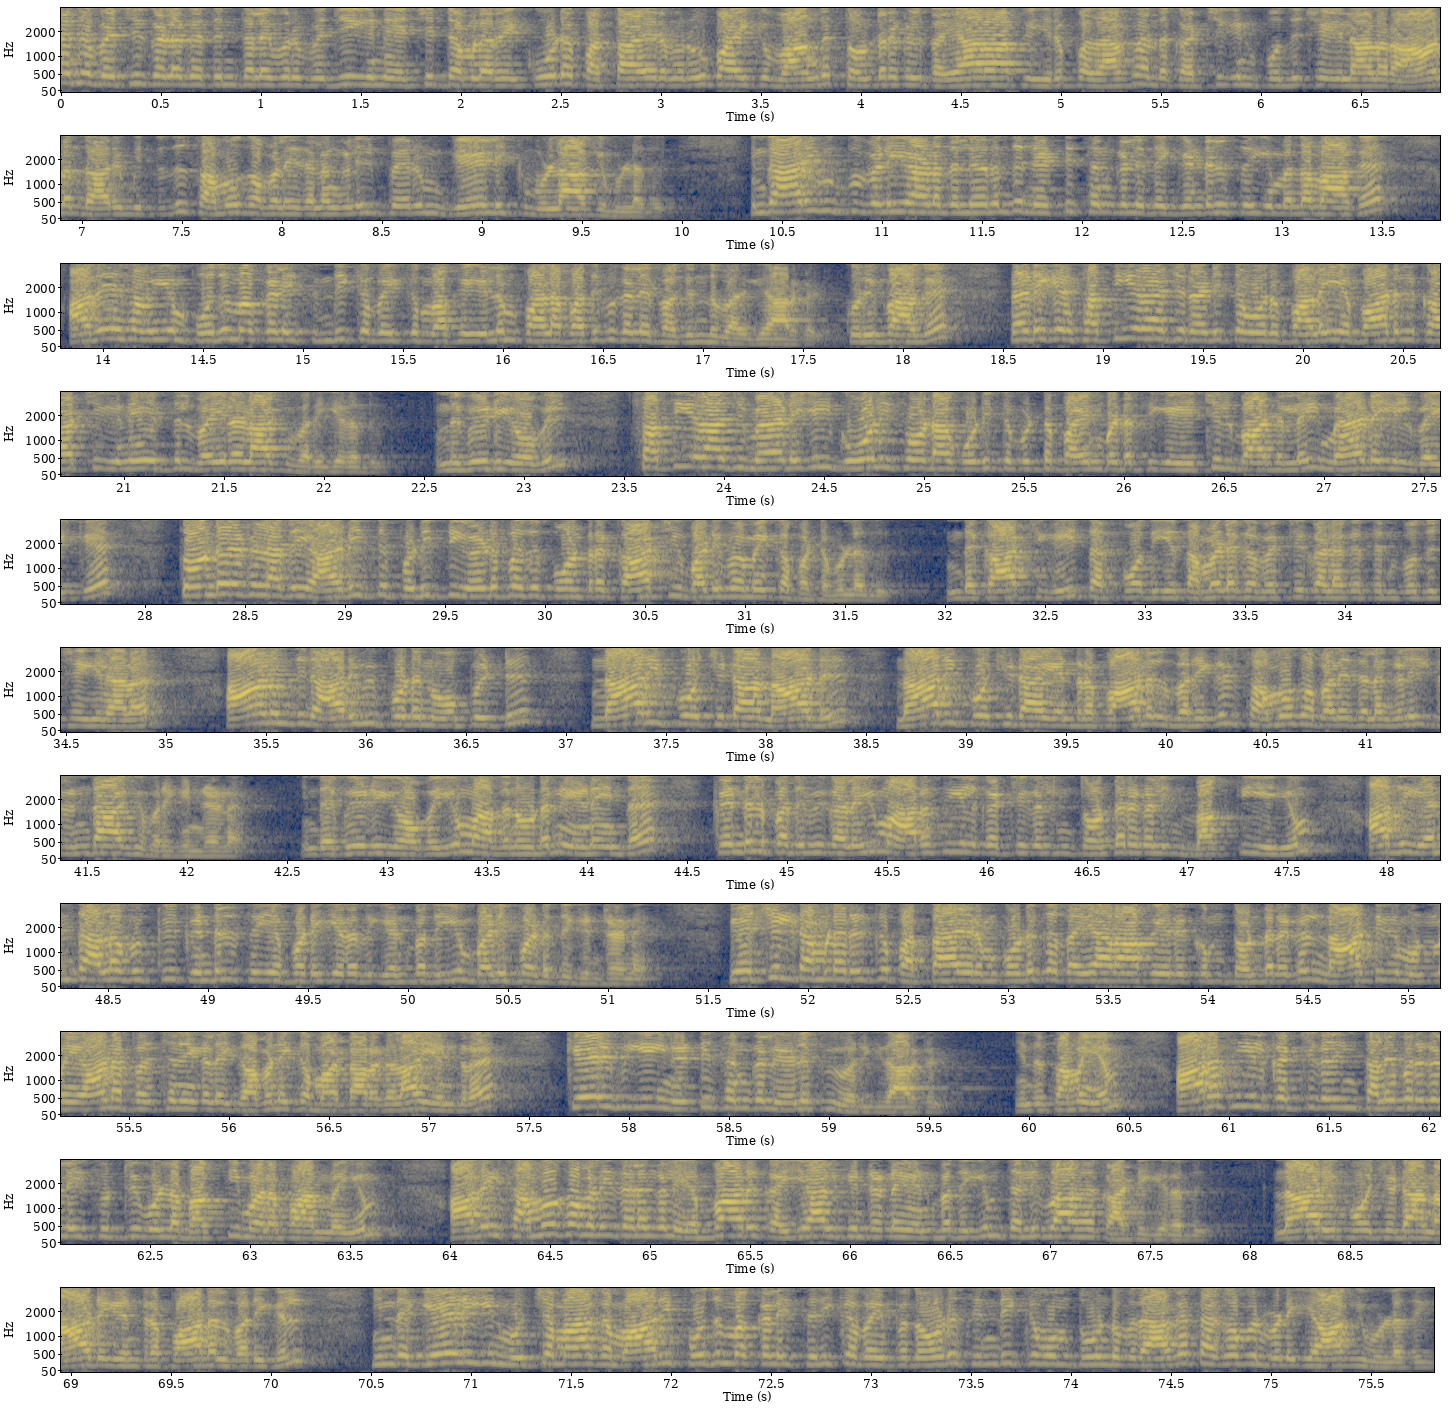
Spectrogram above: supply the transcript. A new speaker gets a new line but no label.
தமிழக வெற்றி கழகத்தின் தலைவர் விஜயின் எச்சி டம்ளரை கூட பத்தாயிரம் ரூபாய்க்கு வாங்க தொண்டர்கள் தயாராக இருப்பதாக அந்த கட்சியின் பொதுச் செயலாளர் ஆனந்த் அறிவித்தது. சமூக வலைதளங்களில் பெரும் கேலிக்கு உள்ளாகியுள்ளது இந்த அறிவிப்பு வெளியானதிலிருந்து நெட்டிசன்கள் இதை கிண்டல் செய்யும் விதமாக அதே சமயம் பொதுமக்களை சிந்திக்க வைக்கும் வகையிலும் பல பதிவுகளை பகிர்ந்து வருகிறார்கள். குறிப்பாக நடிகர் சத்யராஜ் நடித்த ஒரு பழைய பாடல் காட்சி இணையத்தில் வைரலாகி வருகிறது. இந்த வீடியோவில் சத்யராஜ் மேடையில் கோலி சோடா குடித்துவிட்டு பயன்படுத்திய எச்சில் பாட்டிலை மேடையில் வைக்க தொண்டர்கள் அதை அடித்து பிடித்து எடுப்பது போன்ற காட்சி வடிவமைக்கப்பட்டுள்ளது. இந்த காட்சியை தற்போதைய தமிழக வெற்றி கழகத்தின் பொதுச் செயலாளர் ஆனந்தின் அறிவிப்புடன் ஒப்பிட்டு நாரி போச்சுடா நாடு நாரி போச்சுடா என்ற பாடல் வரிகள் சமூக வலைதளங்களில் ட்ரெண்டாகி வருகின்றன. இந்த வீடியோவையும் அதனுடன் இணைந்த கிண்டல் பதவிகளையும் அரசியல் கட்சிகளின் தொண்டர்களின் பக்தியையும் அது எந்த அளவுக்கு கிண்டல் செய்யப்படுகிறது என்பதையும் வெளிப்படுத்துகின்றன. எச்சில் டம்ளருக்கு பத்தாயிரம் கொடுக்க தயாராக இருக்கும் தொண்டர்கள் நாட்டின் உண்மையான பிரச்சனைகளை கவனிக்க மாட்டார்களா என்ற கேள்வியை நெட்டிசன்கள் எழுப்பி வருகிறார்கள். இந்த சமயம் அரசியல் கட்சிகளின் தலைவர்களை சுற்றியுள்ள பக்தி மனப்பான்மையும் அதை சமூக வலைதளங்கள் எவ்வாறு கையாள்கின்றன என்பதையும் தெளிவாக காட்டுகிறது. நாரி போச்சுடா நாடு என்ற பாடல் வரிகள் இந்த கேலியின் உச்சமாக மாறி பொதுமக்களை சிரிக்க வைப்பதோடு சிந்திக்கவும் தூண்டுவதாக தகவல் வெளியாகி உள்ளது.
